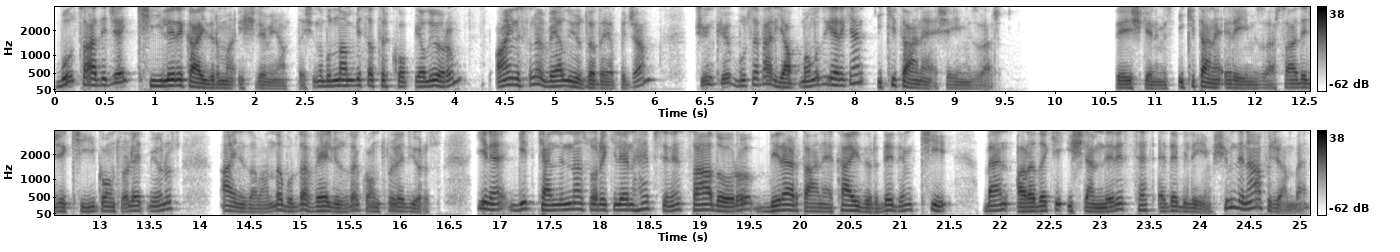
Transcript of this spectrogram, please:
Bu sadece key'leri kaydırma işlemi yaptı. Şimdi bundan bir satır kopyalıyorum. Aynısını value'da da yapacağım. Çünkü bu sefer yapmamız gereken iki tane şeyimiz var. Değişkenimiz. iki tane array'imiz var. Sadece key'i kontrol etmiyoruz. Aynı zamanda burada values'u da kontrol ediyoruz. Yine git kendinden sonrakilerin hepsini sağa doğru birer tane kaydır dedim ki ben aradaki işlemleri set edebileyim. Şimdi ne yapacağım ben?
